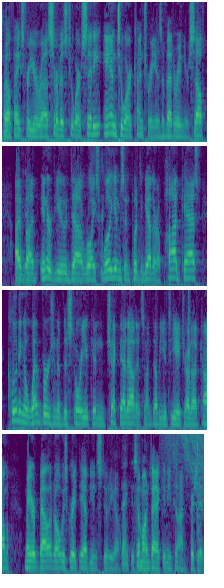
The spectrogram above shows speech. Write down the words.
Well, thanks for your uh, service to our city and to our country as a veteran yourself. I've uh, interviewed uh, Royce Williams and put together a podcast, including a web version of this story. You can check that out. It's on WTHR.com. Mayor Ballard, always great to have you in studio. Thank you so Come much. on back anytime. Appreciate it.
